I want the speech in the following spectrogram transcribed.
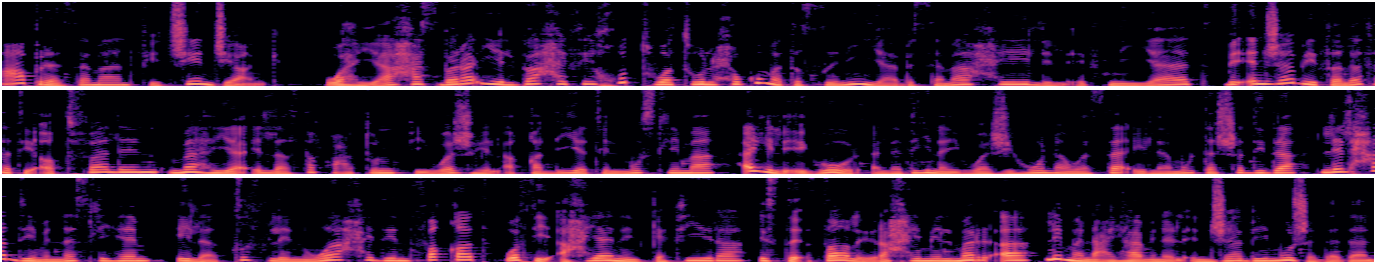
عبر الزمن في تشينجيانغ. وهي حسب رأي الباحث خطوة الحكومة الصينية بالسماح للإثنيات بإنجاب ثلاثة أطفال ما هي إلا صفعة في وجه الأقلية المسلمة أي الإيغور الذين يواجهون وسائل متشددة للحد من نسلهم إلى طفل واحد فقط وفي أحيان كثيرة استئصال رحم المرأة لمنعها من الإنجاب مجدداً.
